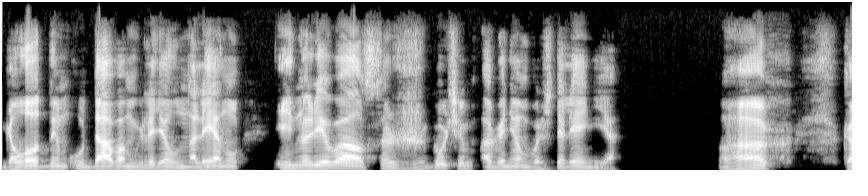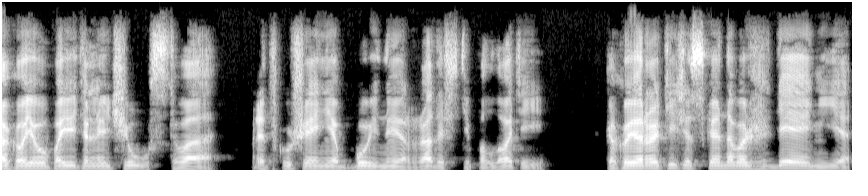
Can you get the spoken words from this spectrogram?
голодным удавом глядел на Лену и наливался жгучим огнем вожделения. Ах, какое упоительное чувство! Предвкушение буйной радости плоти! Какое эротическое наваждение,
